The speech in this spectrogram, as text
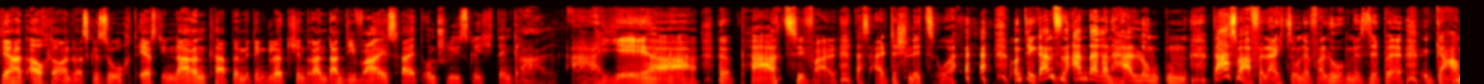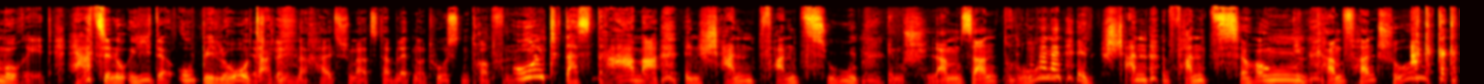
Der hat auch dauernd was gesucht. Erst die Narrenkappe mit den Glöckchen dran, dann die Weisheit und schließlich den Gral. Ah, yeah. Parzival, das alte Schlitzohr. Und die ganzen anderen Halunken. Das war vielleicht so eine verlogene Sippe. Gamoret, Herzeloide, Opilot. Das klingt nach Halsschmerztabletten und Hustentropfen. Und das Drama in Schanpfanzu. Im Schlammsand ruhen? Nein, nein, in Schanpfanzung. In Kampfhandschuhen? Ah, kack, kack,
